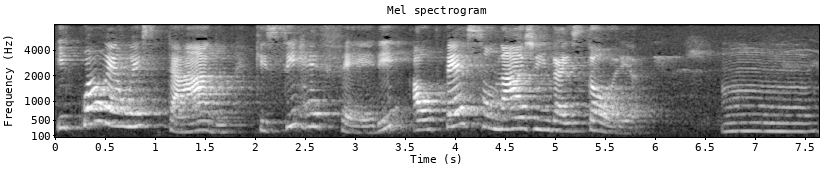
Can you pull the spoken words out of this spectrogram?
E qual é o estado que se refere ao personagem da história? Hum,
